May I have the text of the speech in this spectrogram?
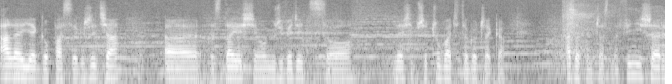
ale jego pasek życia e, zdaje się już wiedzieć, co zdaje się przeczuwać, co go czeka. A zatem czas na finisher.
